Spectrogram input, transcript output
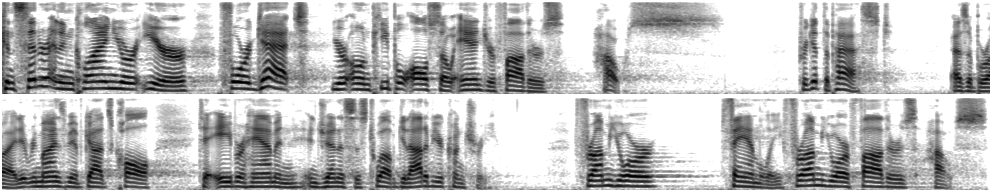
consider and incline your ear, forget your own people also and your father's house. Forget the past as a bride. It reminds me of God's call to Abraham in, in Genesis 12 get out of your country, from your family, from your father's house,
